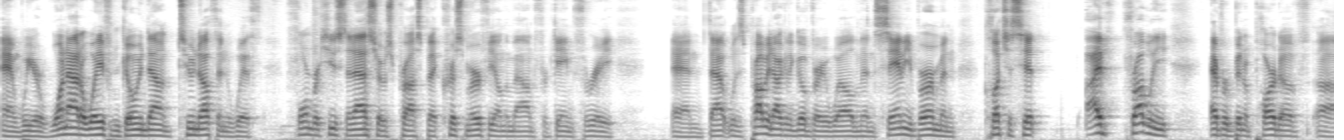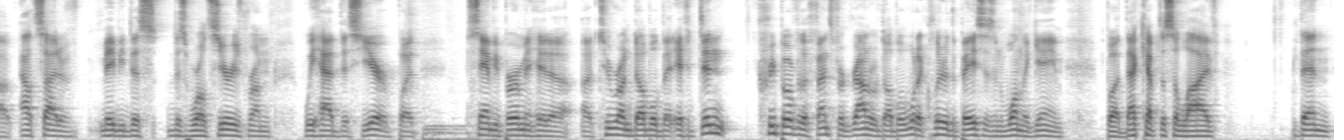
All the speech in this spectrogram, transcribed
and we are one out away from going down two nothing with former Houston Astros prospect Chris Murphy on the mound for game three. And that was probably not going to go very well. And then Sammy Berman clutches hit I've probably ever been a part of uh, outside of maybe this this World Series run we had this year. But Sammy Berman hit a, a two run double that if it didn't creep over the fence for ground rule double, would have cleared the bases and won the game. But that kept us alive. Then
